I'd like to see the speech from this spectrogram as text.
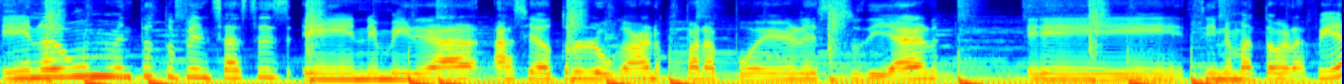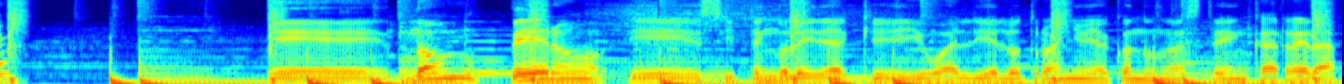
¿En algún momento tú pensaste en emigrar hacia otro lugar para poder estudiar eh, cinematografía? Eh, no, pero eh, sí tengo la idea que igual y el otro año ya cuando no esté en carrera,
